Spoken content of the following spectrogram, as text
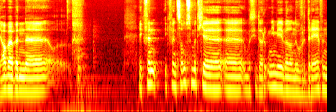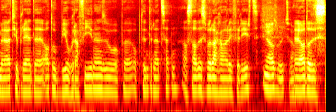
Ja, we hebben... eh, ik vind, ik vind soms moet je, eh, moet je daar ook niet mee willen overdrijven met uitgebreide autobiografieën en zo op, eh, op het internet zetten. Als dat is waar dat aan refereert. Ja, zoiets. Ja. Ja, dat is,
